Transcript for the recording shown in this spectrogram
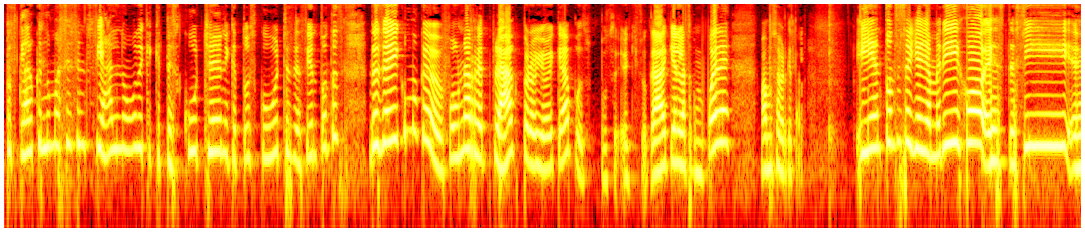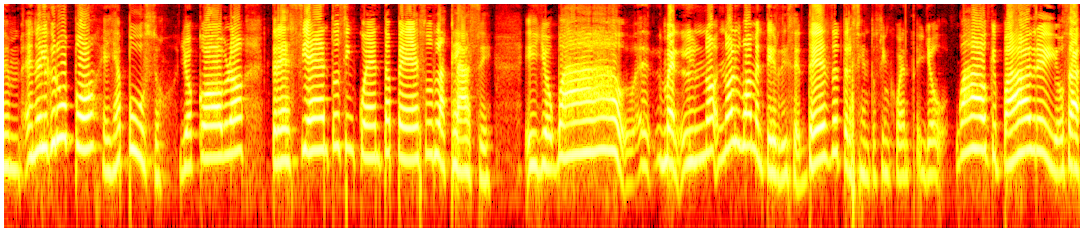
pues claro que es lo más esencial, ¿no? De que, te escuchen y que tú escuches y así. Entonces, desde ahí como que fue una red flag, pero yo de que, ah, pues, pues, cada quien la hace como puede, vamos a ver qué tal. Y entonces ella ya me dijo, este sí, em, en el grupo, ella puso, yo cobro 350 pesos la clase. Y yo, wow, eh, no, no les voy a mentir, dice, desde 350. Y yo, wow, qué padre. Y o sea,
